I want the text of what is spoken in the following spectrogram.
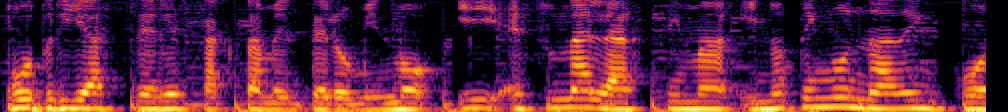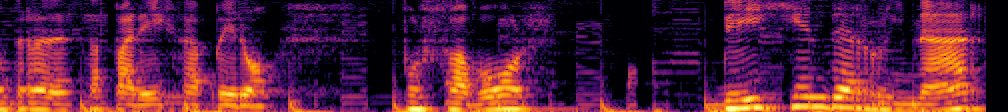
podría ser exactamente lo mismo. Y es una lástima y no tengo nada en contra de esta pareja, pero por favor, dejen de arruinar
